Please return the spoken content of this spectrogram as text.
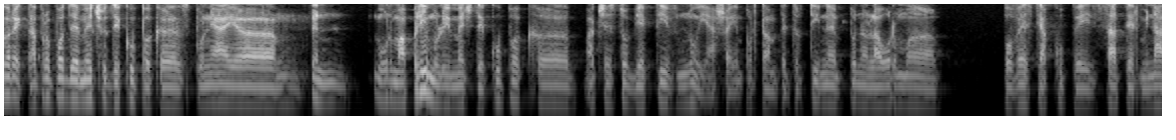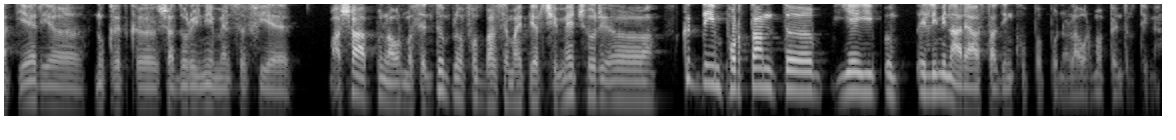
Corect. Apropo de meciul de cupă, că spuneai uh, în urma primului meci de cupă că acest obiectiv nu e așa important pentru tine. Până la urmă, povestea cupei s-a terminat ieri. Nu cred că și-a dorit nimeni să fie așa. Până la urmă se întâmplă, în fotbal se mai pierd și meciuri. Cât de important e eliminarea asta din cupă până la urmă pentru tine?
